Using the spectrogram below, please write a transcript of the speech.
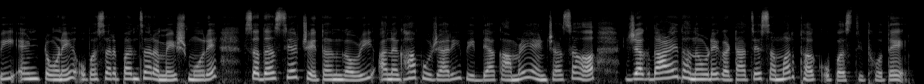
बी एन टोणे उपसरपंच रमेश मोरे सदस्य चेतन गवळी अनघा पुजारी विद्या कांबळे यांच्यासह जगदाळे धनवडे गटाचे समर्थक उपस्थित होते.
